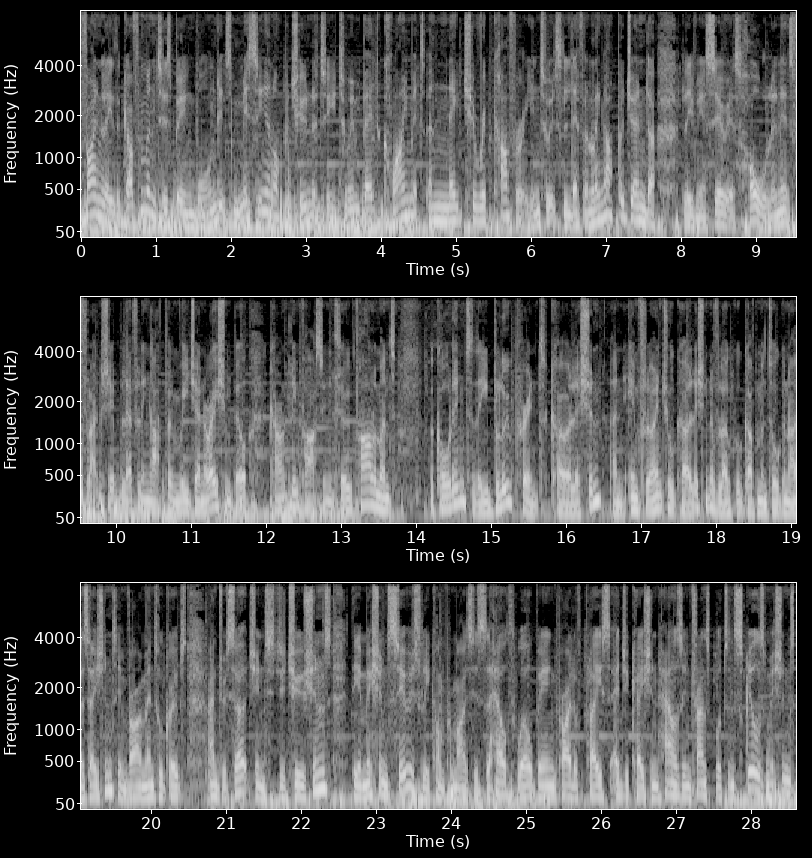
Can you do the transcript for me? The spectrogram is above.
Finally, the government is being warned it's missing an opportunity to embed climate and nature recovery into its levelling up agenda, leaving a serious hole in its flagship Levelling Up and Regeneration Bill currently passing through Parliament. According to the Blueprint Coalition, an influential coalition of local government organisations, environmental groups, and research institutions, the emission seriously compromises the health, well-being, pride of place, education, housing, transport, and skills missions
